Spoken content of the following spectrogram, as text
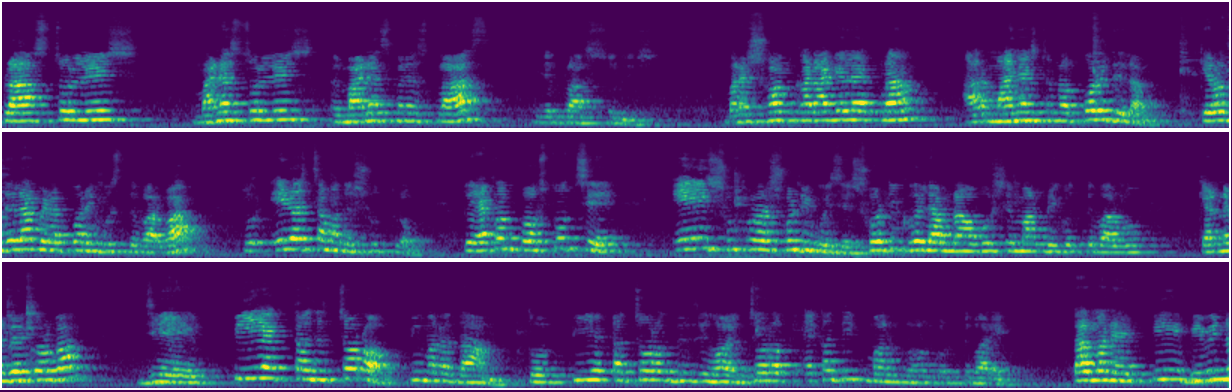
প্লাস চল্লিশ মাইনাস চল্লিশ মাইনাস মাইনাস প্লাস এই যে প্লাস চল্লিশ। মানে সংখ্যার আগে লিখলাম আর মাইনাসটা আমরা পরে দিলাম। কেন দিলাম? এটা পরে বুঝতে পারবা। তো এটা হচ্ছে আমাদের সূত্র। তো এখন প্রশ্ন হচ্ছে, এই সূত্রটা সঠিক হয়েছে। সঠিক হইলে আমরা অবশ্যই মান বের করতে পারব। কেন বের করবা? যে পি একটা হচ্ছে চলক পি মানে দাম। তো পি একটা চলক যদি হয়, চলক একাধিক মান গ্রহণ করতে পারে। তার মানে পি বিভিন্ন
